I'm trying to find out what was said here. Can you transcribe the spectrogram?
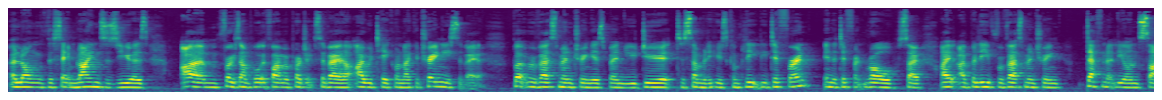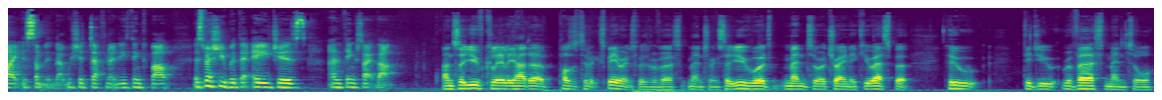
along the same lines as you as um, for example, if I'm a project surveyor, I would take on like a trainee surveyor. But reverse mentoring is when you do it to somebody who's completely different in a different role. So I, I believe reverse mentoring definitely on site is something that we should definitely think about, especially with the ages and things like that. And so you've clearly had a positive experience with reverse mentoring. So you would mentor a trainee QS, but who did you reverse mentor?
